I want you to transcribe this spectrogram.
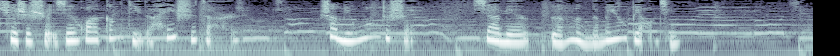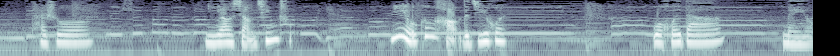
却是水仙花缸底的黑石子儿，上面汪着水，下面冷冷的没有表情。他说。你要想清楚，你有更好的机会。我回答，没有。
